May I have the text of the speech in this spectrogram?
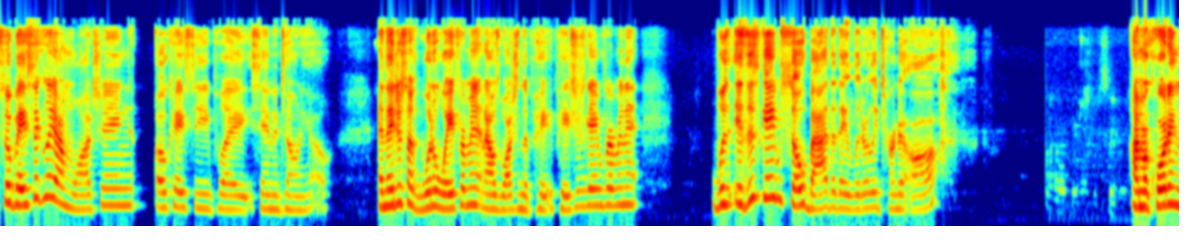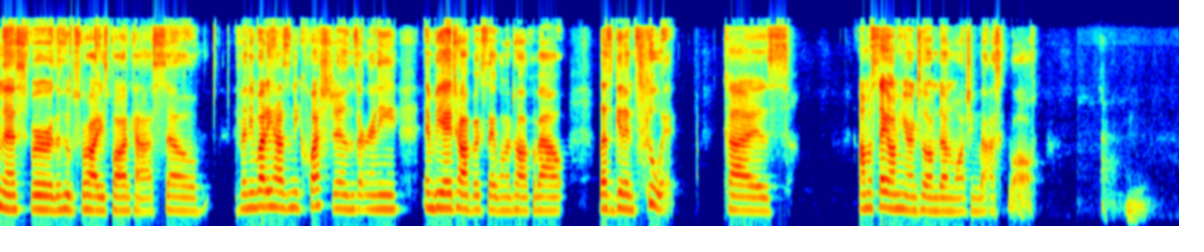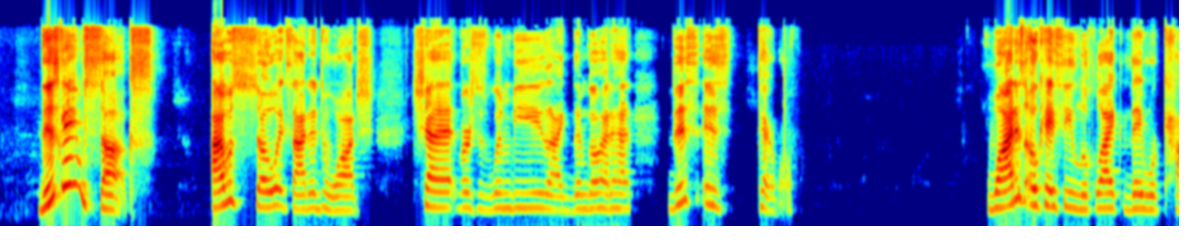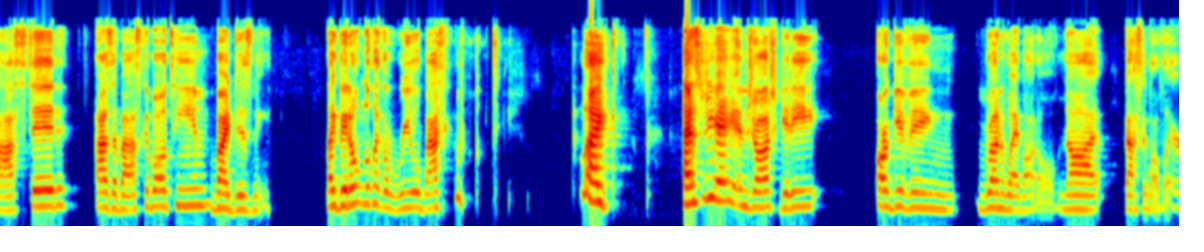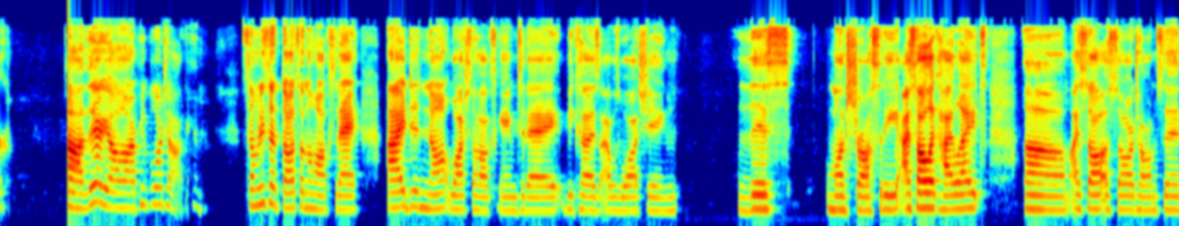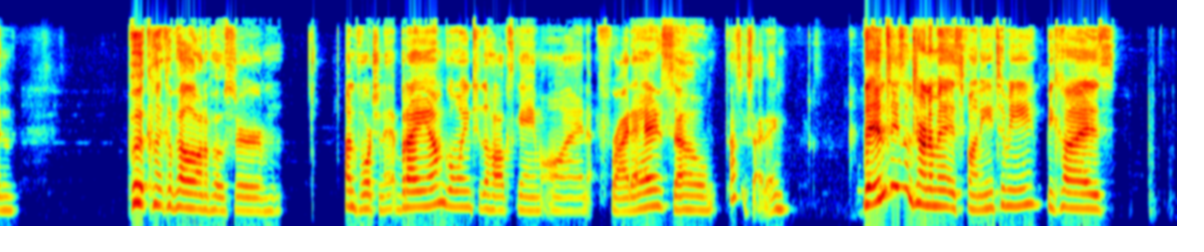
So basically, I'm watching OKC play San Antonio, and they just like went away from it. And I was watching the pa- Pacers game for a minute. Was is this game so bad that they literally turned it off? I'm recording this for the Hoops for Hotties podcast. So if anybody has any questions or any NBA topics they want to talk about, let's get into it. Cause I'm gonna stay on here until I'm done watching basketball. Hmm. This game sucks. I was so excited to watch Chet versus Wemby, like them go head to head. This is terrible. Why does OKC look like they were casted as a basketball team by Disney? Like they don't look like a real basketball team. Like SGA and Josh Giddey are giving runway model, not basketball player. Ah, there y'all are. People are talking. Somebody said thoughts on the Hawks today. I did not watch the Hawks game today because I was watching this monstrosity. I saw like highlights. Um, I saw Ausar Thompson put Clint Capela on a poster. Unfortunate, but I am going to the Hawks game on Friday, so that's exciting. The in season tournament is funny to me because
